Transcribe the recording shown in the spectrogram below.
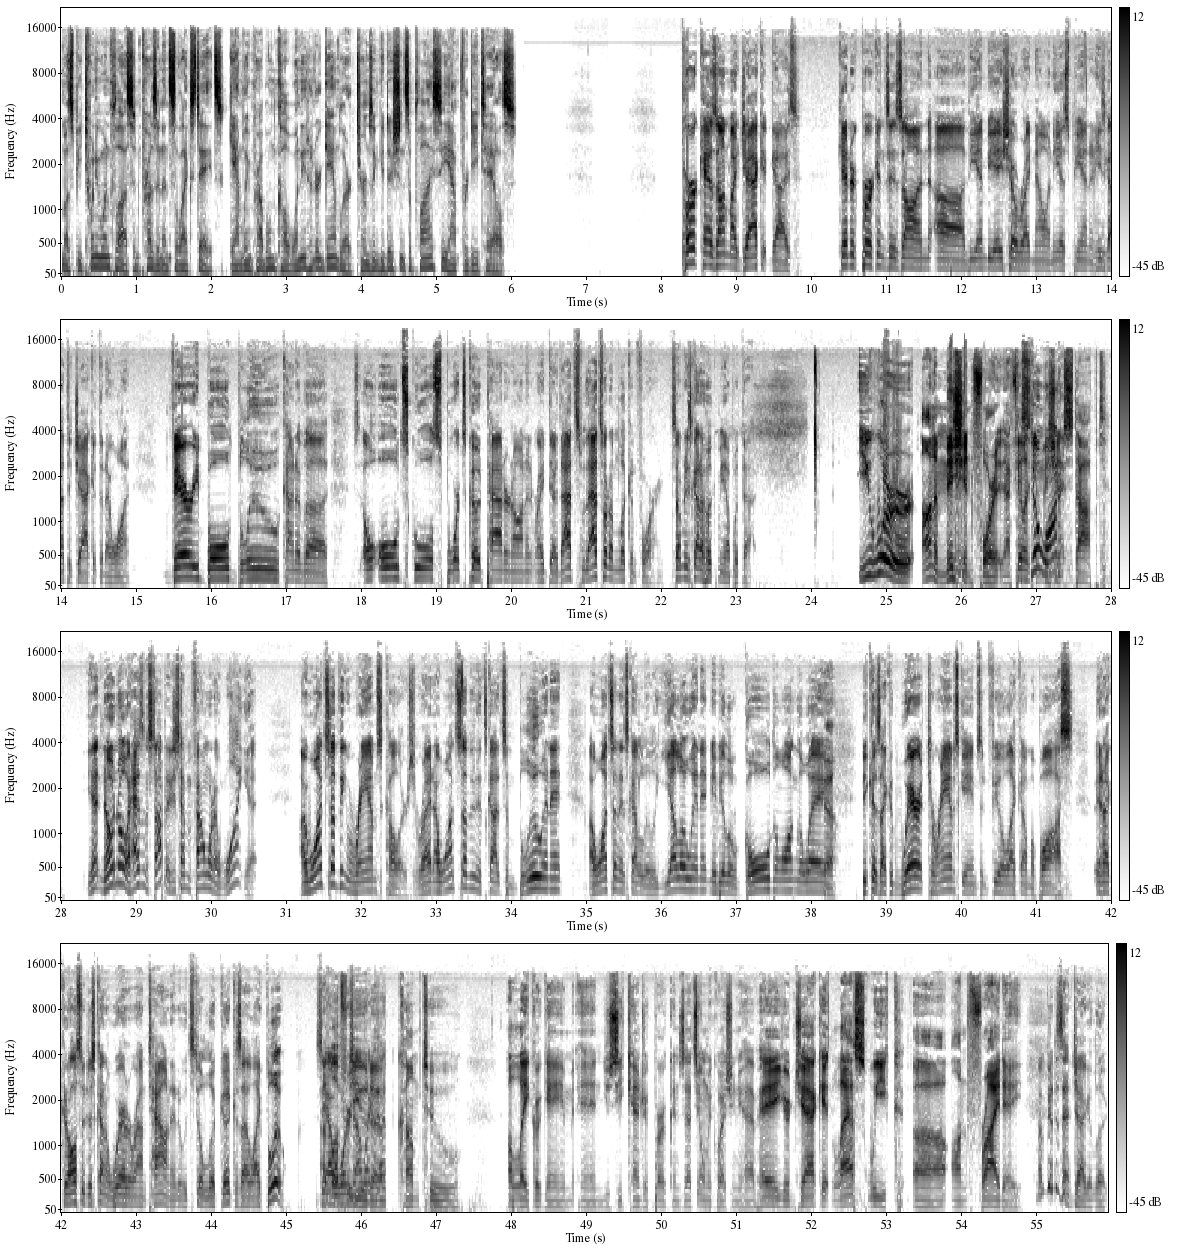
Must be 21 plus and present in select states. Gambling problem? Call 1 800 GAMBLER. Terms and conditions apply. See app for details. Perk has on my jacket, guys. Kendrick Perkins is on uh, the NBA show right now on ESPN, and he's got the jacket that I want. Very bold blue, kind of a old school sports coat pattern on it right there. That's that's what I'm looking for. Somebody's got to hook me up with that. You were on a mission for it. I feel I like still the mission stopped. Yeah, no, no, it hasn't stopped. I just haven't found what I want yet. I want something Rams colors, right? I want something that's got some blue in it. I want something that's got a little yellow in it, maybe a little gold along the way. Yeah. Because I could wear it to Rams games and feel like I'm a boss, and I could also just kind of wear it around town and it would still look good because I like blue. See I'd how love it works for you like to that? come to a Laker game and you see Kendrick Perkins. That's the only question you have. Hey, your jacket last week uh, on Friday. How good does that jacket look?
